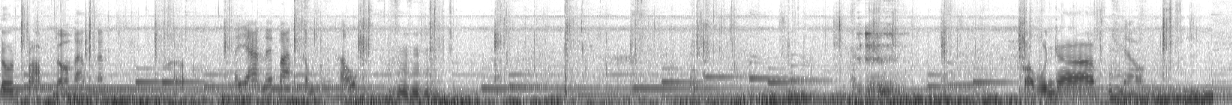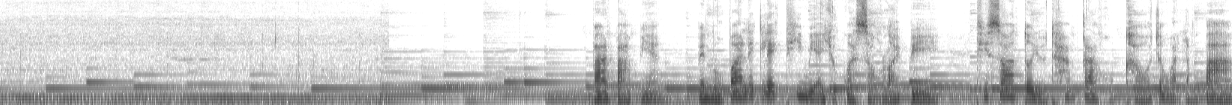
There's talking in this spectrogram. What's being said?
โดนปรับเนาะปั๊บกันครับระยะในบ้านกับมือเผาขอบคุณครับเดี๋ยวบ้านป่าเมี่ยงเป็นหมู่บ้านเล็ก ๆ ที่มีอายุกว่า 200 ปี ที่ซ่อนตัวอยู่ท่ามกลางหุบเขาจังหวัดลำปาง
